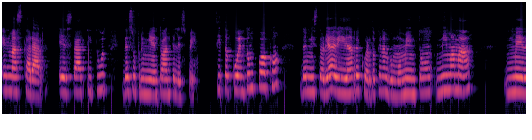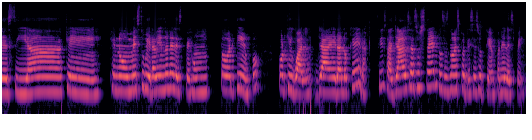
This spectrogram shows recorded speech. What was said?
enmascarar esta actitud de sufrimiento ante el espejo. Si te cuento un poco de mi historia de vida, recuerdo que en algún momento mi mamá me decía que, no me estuviera viendo en el espejo todo el tiempo, porque igual ya era lo que era, ¿sí? O sea, ya se asusté, entonces no desperdice su tiempo en el espejo.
